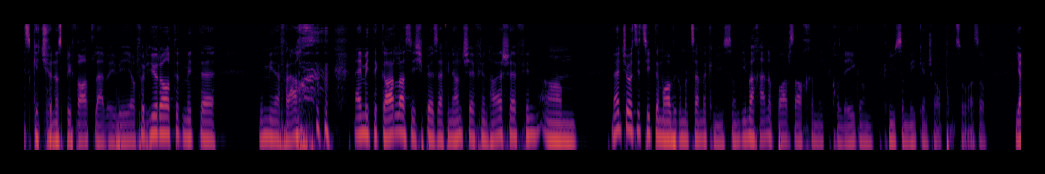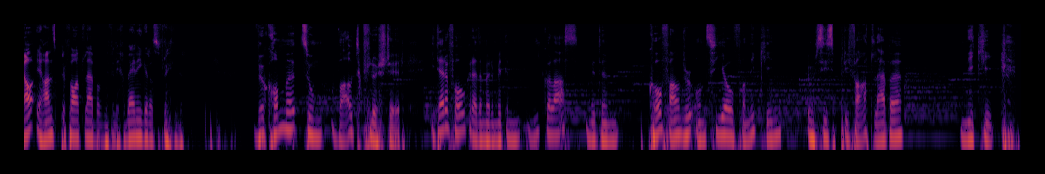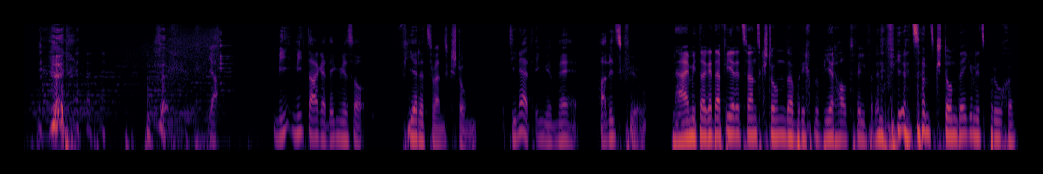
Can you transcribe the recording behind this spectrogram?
Es gibt schon ein Privatleben. Ich bin ja verheiratet mit, äh, mit meiner Frau. Nein, mit der Carla. Sie ist bei uns auch Finanzchefin und HR-Chefin. Ähm, wir haben schon unsere Zeit am Abend, wo wir zusammen geniessen. Und ich mache auch noch ein paar Sachen mit Kollegen und genieße am Weekend Shop und so. Also, ja, ich habe ein Privatleben, aber vielleicht weniger als früher. Willkommen zum Waldgeflüster. In dieser Folge reden wir mit dem Nicolas, mit dem Co-Founder und CEO von Nikin, über sein Privatleben. Niki. ja, mein, mein Tag hat irgendwie so 24 Stunden. Deine hat irgendwie mehr, habe ich das Gefühl. Nein, mein Tag hat auch 24 Stunden, aber ich probiere halt viel von diesen 24 Stunden irgendwie zu brauchen.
